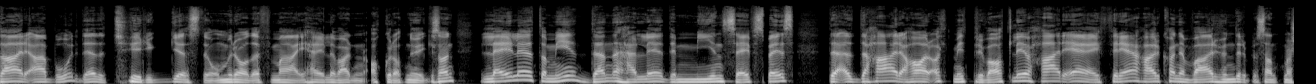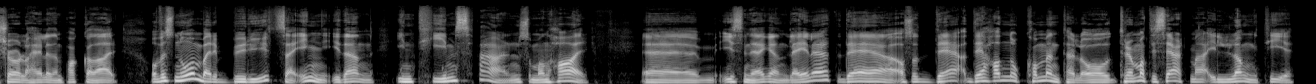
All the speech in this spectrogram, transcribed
der jeg bor, det er det tryggeste området for meg i hele verden akkurat nå. ikke sant? Leiligheten min, den er hellig, det er min safe space. Det er det her jeg har alt mitt privatliv. Her er jeg i fred, her kan jeg være 100 meg sjøl og hele den pakka der. Og hvis noen bare bryter seg inn i den intimsfæren som man har, eh, i sin egen leilighet, det, altså det, det hadde nok kommet til å traumatisert meg i lang tid.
